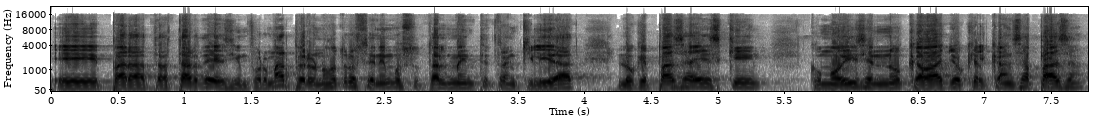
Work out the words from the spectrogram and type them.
eh, para tratar de desinformar, pero nosotros tenemos totalmente tranquilidad. Lo que pasa es que, como dicen, no caballo que alcanza pasa,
